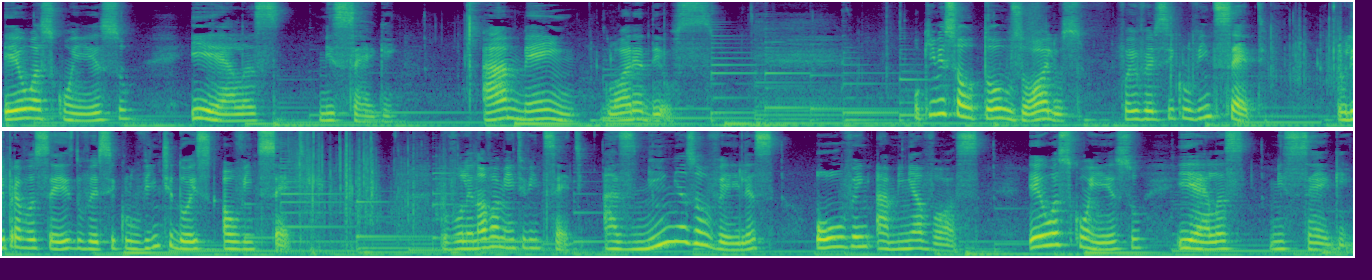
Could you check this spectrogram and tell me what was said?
Eu as conheço e elas me seguem. Amém. Glória a Deus. O que me soltou os olhos foi o versículo 27 eu li para vocês do versículo 22 ao 27. Eu vou ler novamente o 27. As minhas ovelhas ouvem a minha voz. Eu as conheço e elas me seguem.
